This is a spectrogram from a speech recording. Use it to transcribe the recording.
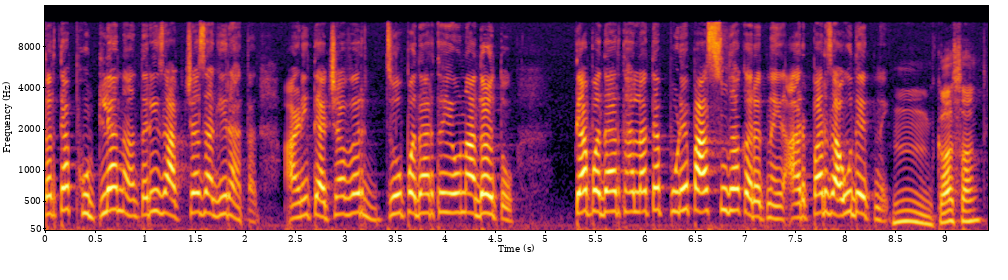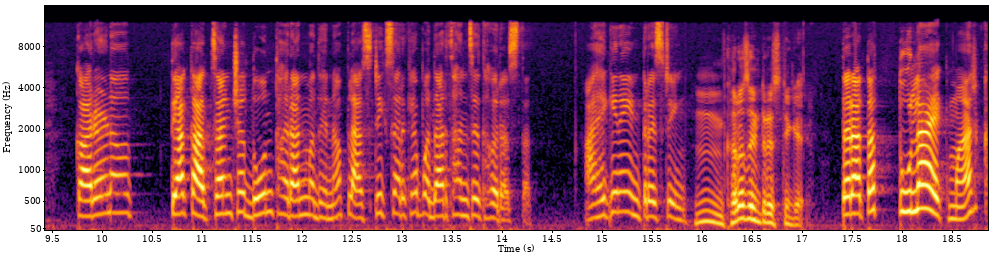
तर त्या फुटल्या ना तरी जागच्या जागी राहतात. आणि त्याच्यावर जो पदार्थ येऊन आदळतो त्या पदार्थाला त्या पुढे पास सुद्धा करत नाही आरपार जाऊ देत नाही. का सांग? कारण त्या काचांच्या दोन थरांमध्ये ना प्लास्टिक सारख्या पदार्थांचे थर असतात. आहे की नाही इंटरेस्टिंग हम्म, खरंच इंटरेस्टिंग आहे. तर आता तुला एक मार्क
